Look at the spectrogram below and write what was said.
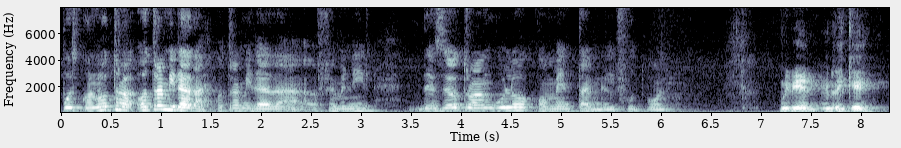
pues con otra otra mirada, otra mirada femenil, desde otro ángulo comentan el fútbol. Muy bien, Enrique,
